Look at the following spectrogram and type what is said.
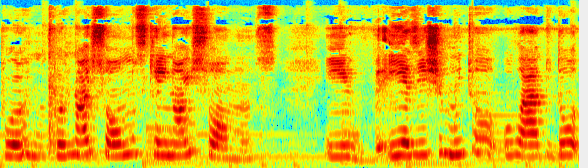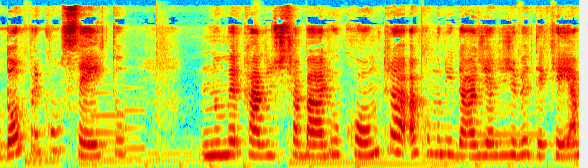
por, por nós somos quem nós somos. E, e existe muito o lado do, do preconceito no mercado de trabalho contra a comunidade LGBTQIA.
